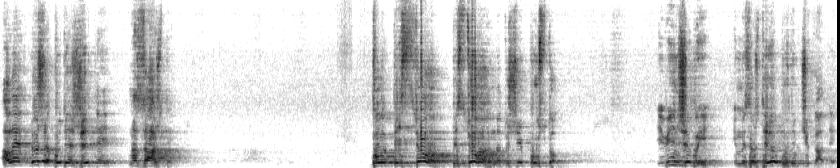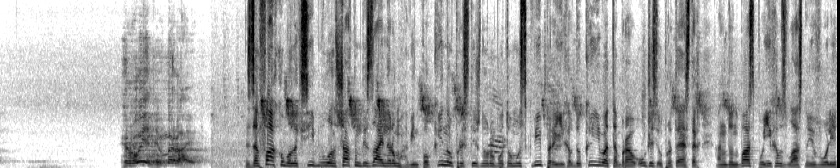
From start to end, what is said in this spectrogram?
Але Льоша буде жити назавжди. Бо без цього, без цього на душі пусто. І він живий, і ми завжди його будемо чекати. Герої не вмирають. За фахом Олексій був ландшафтним дизайнером. Він покинув престижну роботу в Москві, переїхав до Києва та брав участь у протестах. А на Донбас поїхав з власної волі.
